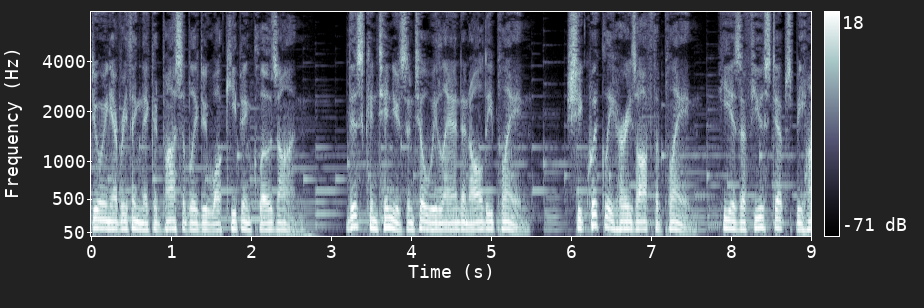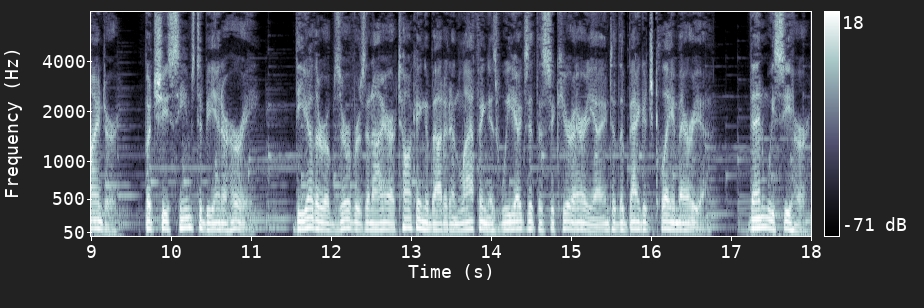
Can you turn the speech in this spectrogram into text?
doing everything they could possibly do while keeping clothes on. This continues until we land an Aldi plane. She quickly hurries off the plane, he is a few steps behind her, but she seems to be in a hurry. The other observers and I are talking about it and laughing as we exit the secure area into the baggage claim area. Then we see her,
